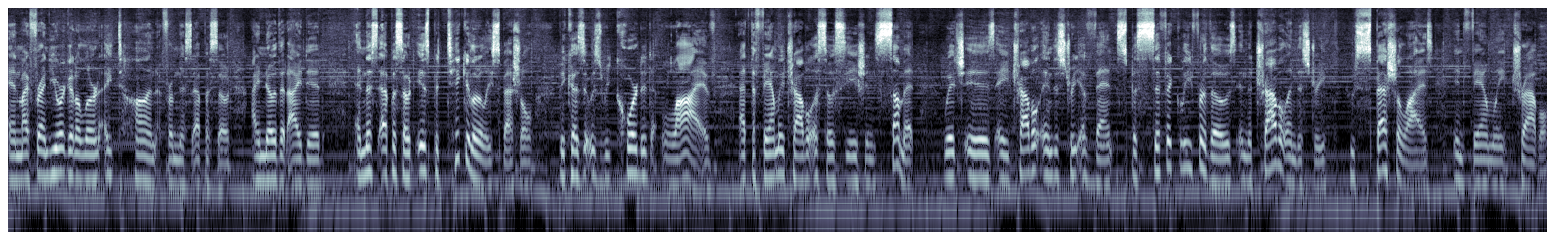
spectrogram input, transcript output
And my friend, you are going to learn a ton from this episode. I know that I did. And this episode is particularly special because it was recorded live at the Family Travel Association Summit which is a travel industry event specifically for those in the travel industry who specialize in family travel.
